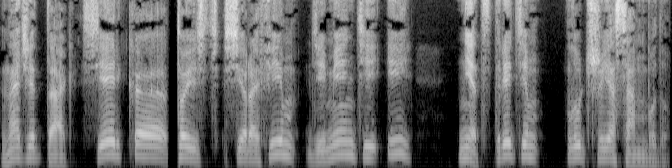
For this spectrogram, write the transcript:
Значит так, Серька, то есть Серафим, Дементий и... Нет, с третьим лучше я сам буду.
